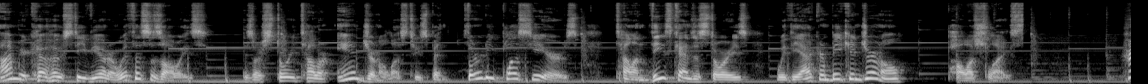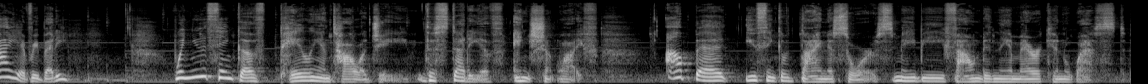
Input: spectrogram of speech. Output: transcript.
I'm your co host, Steve Yoder. With us, as always, is our storyteller and journalist who spent 30 plus years telling these kinds of stories with the Akron Beacon Journal, Paula Schleis. Hi, everybody. When you think of paleontology, the study of ancient life, I'll bet you think of dinosaurs, maybe found in the American West,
